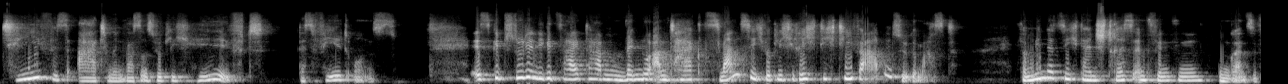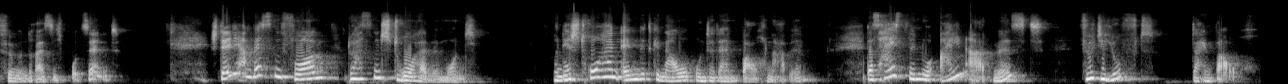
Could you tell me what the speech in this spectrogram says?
tiefes Atmen, was uns wirklich hilft. Das fehlt uns. Es gibt Studien, die gezeigt haben, wenn du am Tag 20 wirklich richtig tiefe Atemzüge machst, vermindert sich dein Stressempfinden um ganze 35 Prozent. Stell dir am besten vor, du hast einen Strohhalm im Mund. Und der Strohhalm endet genau unter deinem Bauchnabel. Das heißt, wenn du einatmest, füllt die Luft deinen Bauch.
